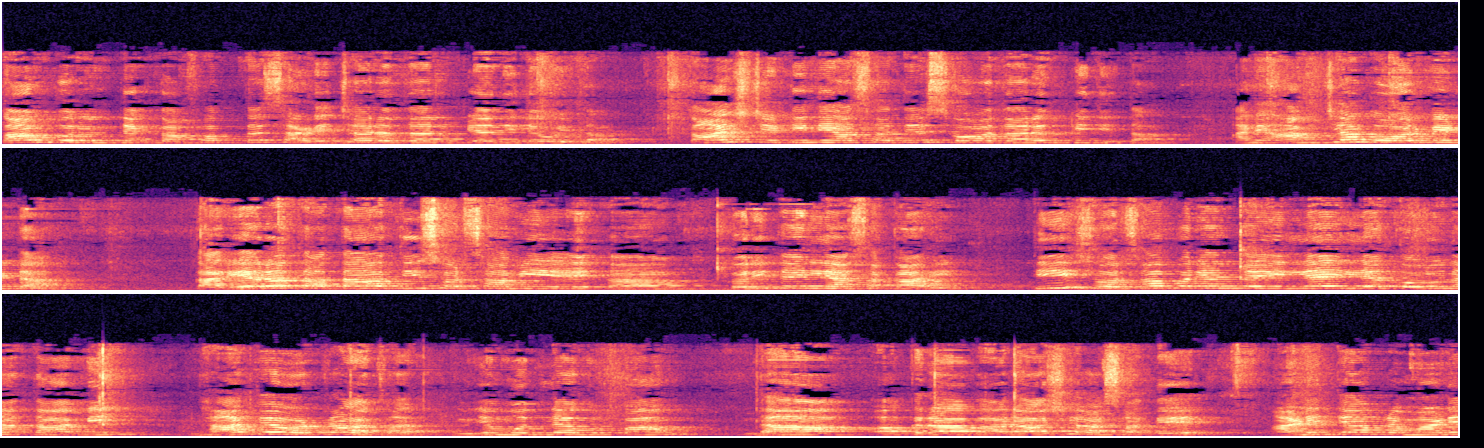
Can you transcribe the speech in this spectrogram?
काम करून तांकां फक्त साडे चार हजार रुपया दिले वयता. कांय स्टेटींनी आसा ते स हजारच बी दिता. आनी आमच्या गव्हर्मेंटान कार्यरत आतां तीस वर्सां आमी करीत येयल्ली आसा कार्य. तीस वर्सां पर्यंत इल्ले इल्ले करून आतां आमी धा ते अठरा हजार म्हणजे मदल्या ग्रुपांक धा अकरा बारा अशे आसा ते आनी त्या प्रमाणे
